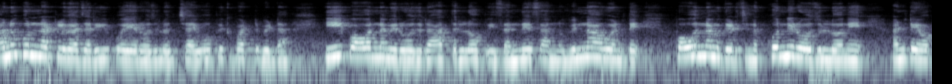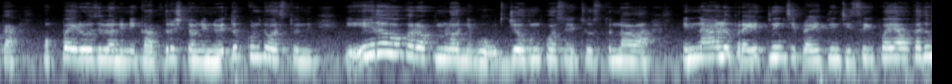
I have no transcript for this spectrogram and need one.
అనుకున్నట్లుగా జరిగిపోయే రోజులు వచ్చాయి. ఓపిక పట్టు బిడ్డ. ఈ పౌర్ణమి రోజు రాత్రిలోపు ఈ సందేశాన్ని నువ్వు విన్నావు అంటే పౌర్ణమి గడిచిన కొన్ని రోజుల్లోనే అంటే ఒక ముప్పై రోజుల్లోనే నీకు అదృష్టం నిన్ను వెతుక్కుంటూ వస్తుంది. ఏదో ఒక రూపంలో నువ్వు ఉద్యోగం కోసం చూస్తున్నావా? ఇన్నాళ్ళు ప్రయత్నించి ప్రయత్నించి ఇసిగిపోయావు కదూ?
